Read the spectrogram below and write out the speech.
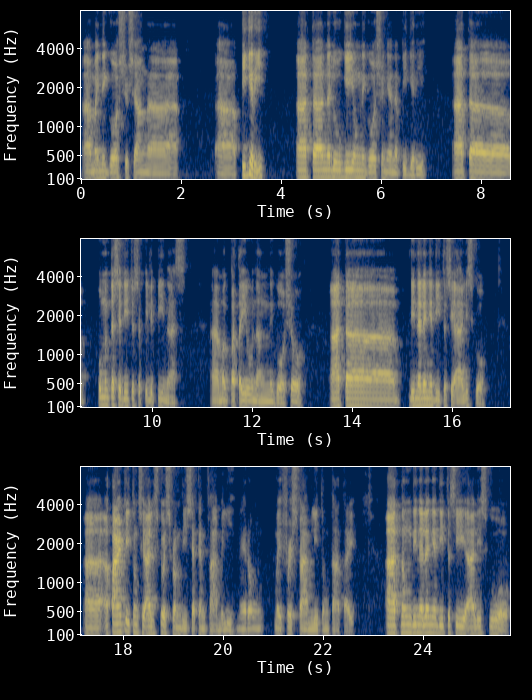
Ah, may negosyo siyang ah, ah, piggery at ah, nalugi yung negosyo niya na piggery. At ah, pumunta siya dito sa Pilipinas ah, magpatayo ng negosyo. At ah, dinala niya dito si Alice Go. Ah, apparently itong si Alice Go is from the second family. Merong may first family itong tatay. At nung dinala niya dito si Alice Guo,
